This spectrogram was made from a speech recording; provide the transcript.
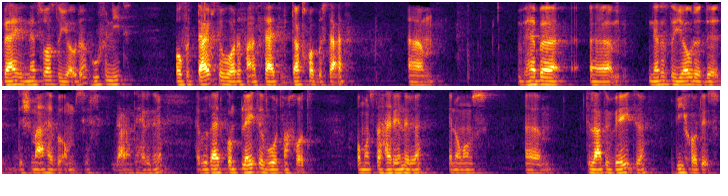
wij, net zoals de Joden, hoeven niet overtuigd te worden van het feit dat God bestaat. Um, we hebben um, net als de Joden de, de Shema hebben om zich daaraan te herinneren, hebben wij het complete woord van God om ons te herinneren en om ons um, te laten weten wie God is.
